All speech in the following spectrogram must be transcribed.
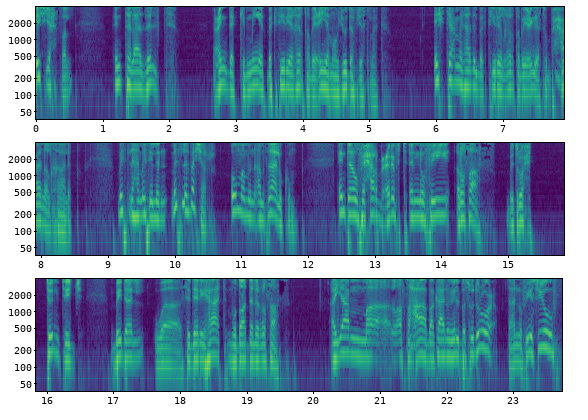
إيش يحصل؟ أنت لا زلت عندك كمية بكتيريا غير طبيعية موجودة في جسمك. إيش تعمل هذه البكتيريا الغير طبيعية؟ سبحان الخالق. مثلها مثل مثل البشر. امم أمثالكم. أنت لو في حرب عرفت إنه في رصاص بتروح تنتج بدل وسدريهات مضادة للرصاص. أيام الصحابه كانوا يلبسوا دروع لأنه في سيوف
